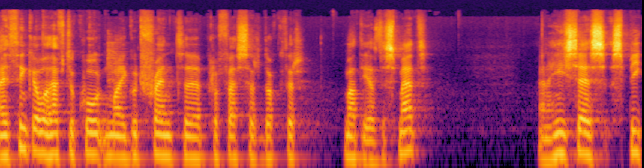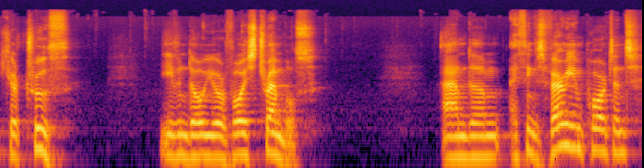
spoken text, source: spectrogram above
I think I will have to quote my good friend, uh, Professor Dr. Mattias Desmet. And he says, Speak your truth, even though your voice trembles. And um, I think it's very important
